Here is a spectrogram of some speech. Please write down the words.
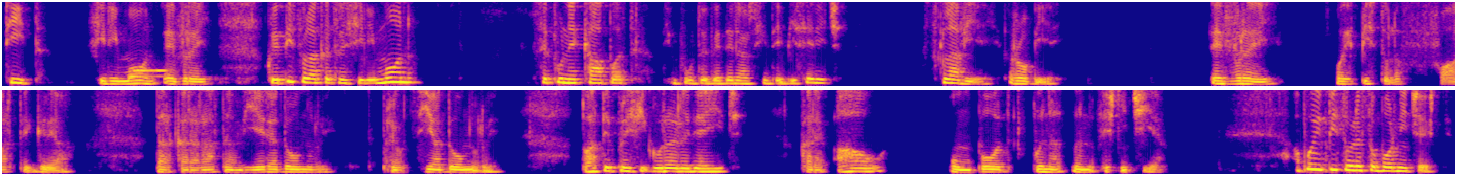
Tit, Filimon, evrei. Cu epistola către Filimon se pune capăt, din punct de vedere al Sfintei Biserici, sclaviei, robiei. Evrei, o epistolă foarte grea, dar care arată învierea Domnului, preoția Domnului, toate prefigurările de aici, care au un pod până în veșnicie. Apoi epistolele sobornicești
